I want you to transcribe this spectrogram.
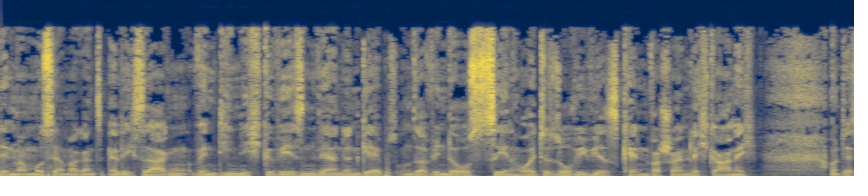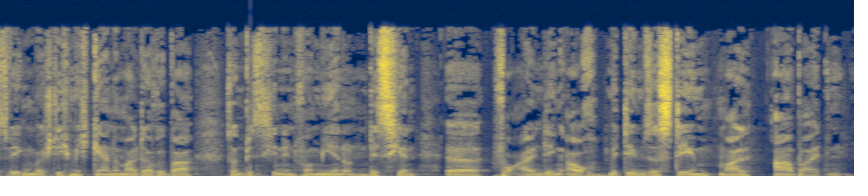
Denn man muss ja mal ganz ehrlich sagen, wenn die nicht gewesen wären, dann gäbe es unser Windows 10 heute so, wie wir es kennen, wahrscheinlich gar nicht. Und deswegen möchte ich mich gerne mal darüber so ein bisschen informieren und ein bisschen äh, vor allen Dingen auch mit dem System mal arbeiten.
